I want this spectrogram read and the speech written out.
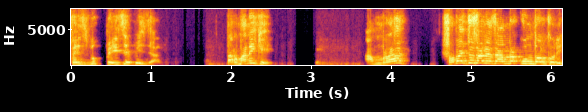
ফেসবুক পেজে পেয়ে যাবে তার মানে কি? আমরা সবাই তো জানে যে আমরা কোন দল করি।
